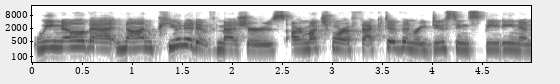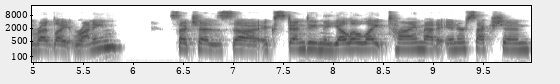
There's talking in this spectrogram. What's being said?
we know that non punitive measures are much more effective in reducing speeding and red light running such as uh, extending the yellow light time at an intersection.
